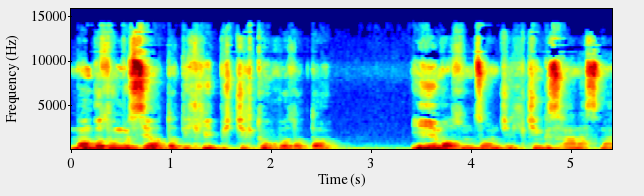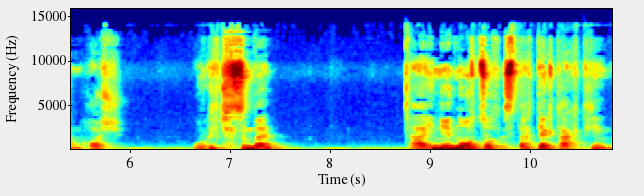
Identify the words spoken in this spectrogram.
монгол хүмүүсийн одоо дэлхийд бичих түүх бол одоо ийм олон зуун жил Чингис хаанаас маань хойш үргэлжилсэн байна. А энэний нууц бол стратеги тактикийн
